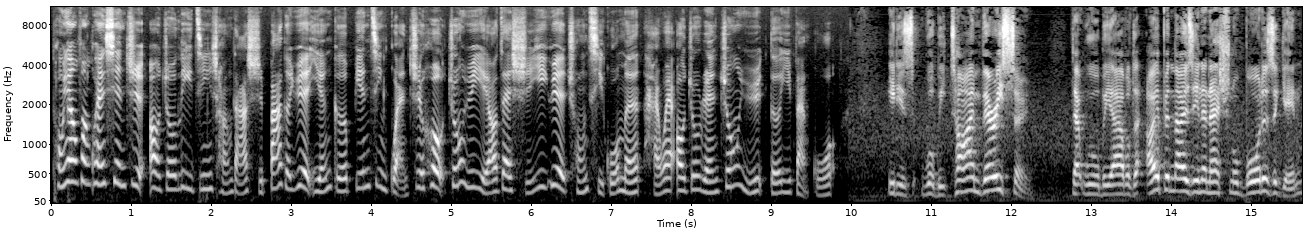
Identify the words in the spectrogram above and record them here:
同样放宽限制，澳洲历经长达十八个月严格边境管制后，终于也要在十一月重启国门，海外澳洲人终于得以返国。It is will be time very soon that we will be able to open those international borders again,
